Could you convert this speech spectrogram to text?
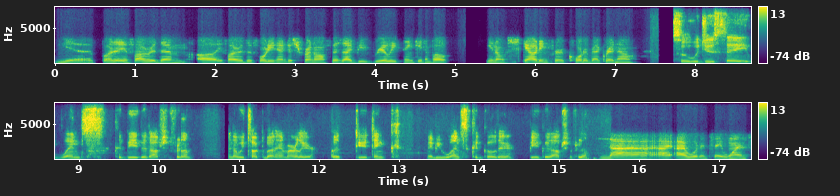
Yeah, but if I were them, uh, if I were the 49ers front office, I'd be really thinking about, you know, scouting for a quarterback right now. So would you say Wentz could be a good option for them? I know we talked about him earlier, but do you think maybe Wentz could go there, be a good option for them? Nah, I, I wouldn't say Wentz.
